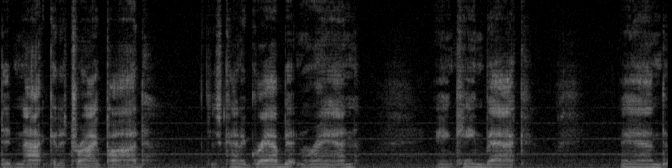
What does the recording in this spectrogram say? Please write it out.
did not get a tripod just kind of grabbed it and ran and came back. And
